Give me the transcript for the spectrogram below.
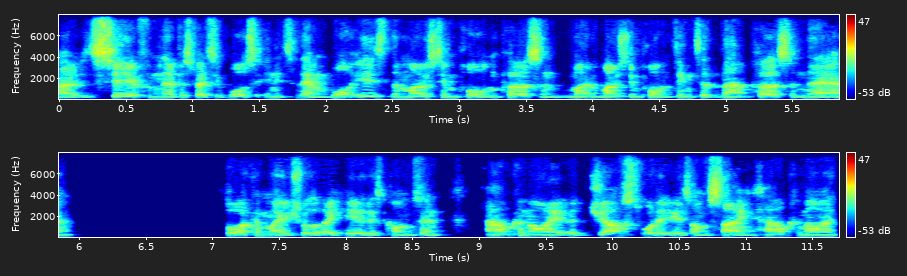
No, see it from their perspective. What's in it to them? What is the most important person, most important thing to that person there? So I can make sure that they hear this content. How can I adjust what it is I'm saying? How can I,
